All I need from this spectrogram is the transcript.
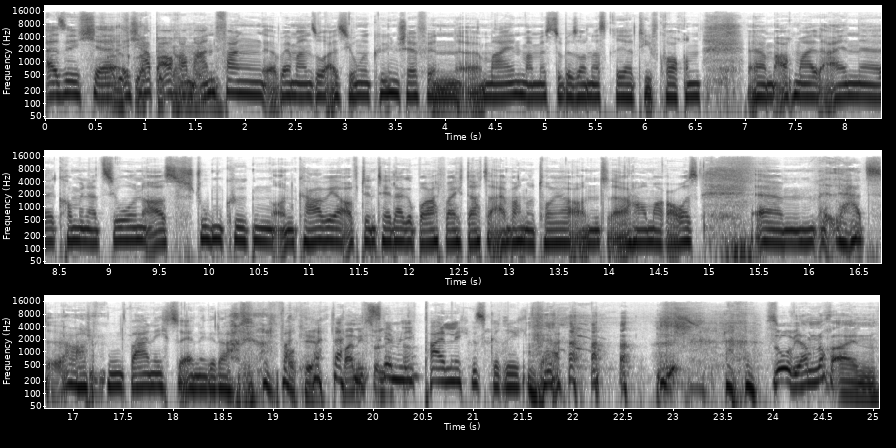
Also ich, äh, ich habe auch am. Anfang, äh, wenn man so als junge Küchenchefin äh, meint, man müsste besonders kreativ kochen, ähm, auch mal eine Kombination aus Stubenküken und Kaviar auf den Teller gebracht, weil ich dachte einfach nur teuer und äh, hau mal raus. Ähm, hat ach, war nicht zu Ende gedacht. Okay, war nicht so ein ziemlich lecker? peinliches Gericht. Ja. So, wir haben noch einen.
